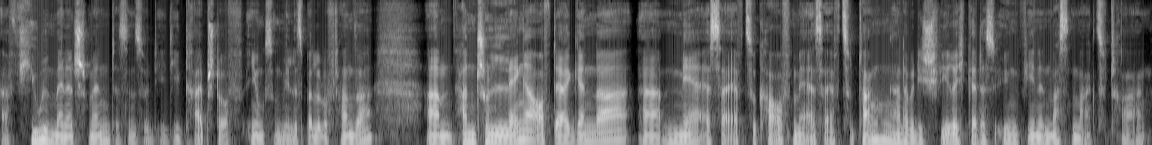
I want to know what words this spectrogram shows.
äh, Fuel Management, das sind so die, die Treibstoff-Jungs und Mädels bei der Lufthansa, ähm, hatten schon länger auf der Agenda, äh, mehr SAF zu kaufen, mehr SAF zu tanken, hat aber die Schwierigkeit, das irgendwie in den Massenmarkt zu tragen.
